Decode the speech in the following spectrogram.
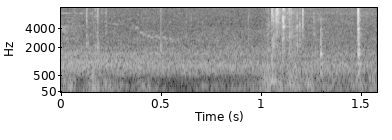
フフフ。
